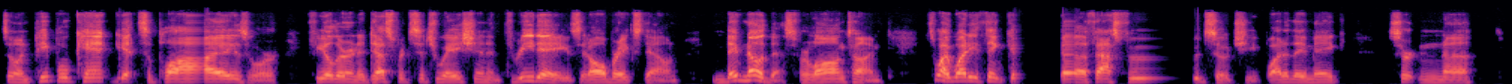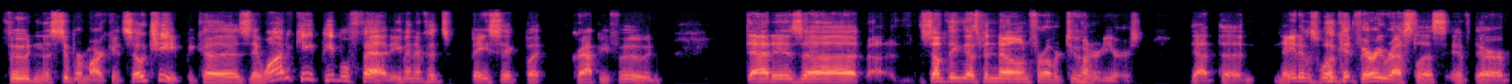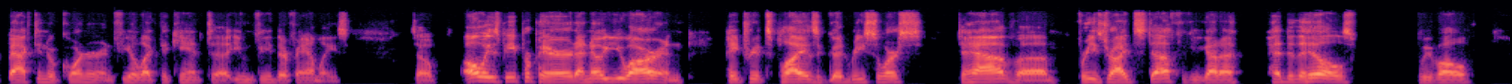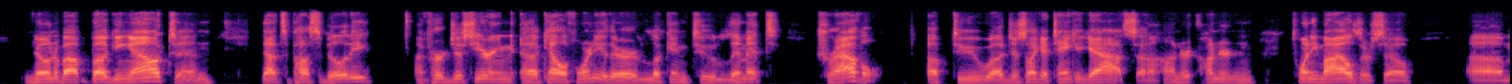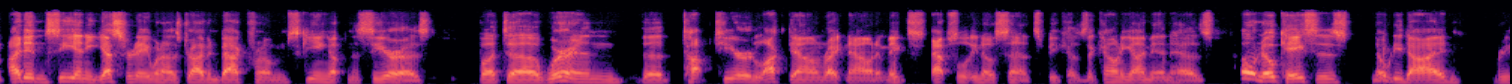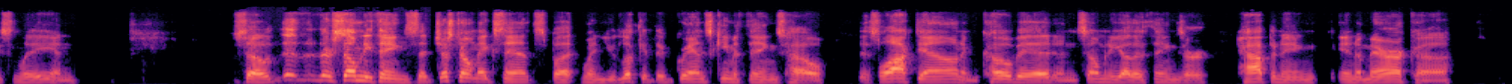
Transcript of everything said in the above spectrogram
So when people can't get supplies or feel they're in a desperate situation in three days, it all breaks down. They've known this for a long time. That's why. Why do you think uh, fast food so cheap? Why do they make certain uh, food in the supermarket so cheap? Because they want to keep people fed, even if it's basic but crappy food. That is uh, uh something that's been known for over 200 years. That the natives will get very restless if they're backed into a corner and feel like they can't uh, even feed their families. So always be prepared. I know you are, and Patriot Supply is a good resource to have. Uh, freeze dried stuff. If you got to head to the hills, we've all known about bugging out, and that's a possibility. I've heard just here in uh, California, they're looking to limit travel up to uh, just like a tank of gas, 100, 120 miles or so. Um, I didn't see any yesterday when I was driving back from skiing up in the Sierras, but uh, we're in the top tier lockdown right now, and it makes absolutely no sense because the county I'm in has oh no cases, nobody died recently, and so th- there's so many things that just don't make sense. But when you look at the grand scheme of things, how this lockdown and COVID and so many other things are happening in America,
